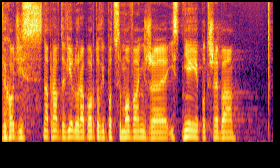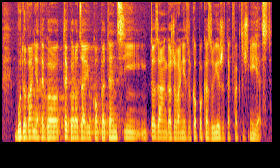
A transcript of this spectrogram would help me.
wychodzi z naprawdę wielu raportów i podsumowań, że istnieje potrzeba budowania tego, tego rodzaju kompetencji. To zaangażowanie tylko pokazuje, że tak faktycznie jest.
